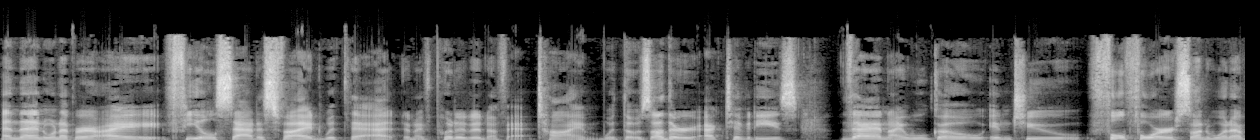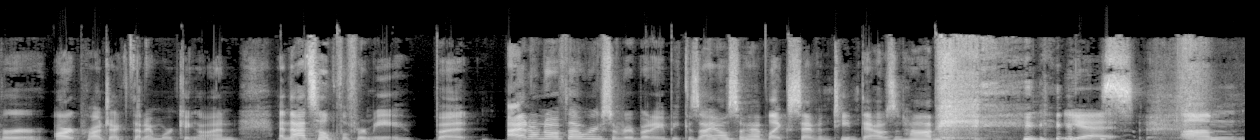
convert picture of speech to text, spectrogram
And then whenever I feel satisfied with that and I've put in enough at time with those other activities, then I will go into full force on whatever art project that I'm working on. And that's helpful for me. But I don't know if that works for everybody because I also have like 17,000 hobbies. Yes. Um,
